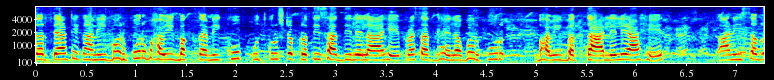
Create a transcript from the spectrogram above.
तर त्या ठिकाणी भरपूर भाविक भक्तांनी खूप उत्कृष्ट प्रतिसाद दिलेला आहे. प्रसाद घ्यायला भरपूर भाविक भक्त आलेले आहेत. आणि सग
